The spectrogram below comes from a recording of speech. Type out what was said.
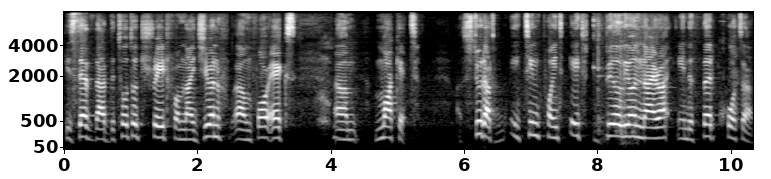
He said that the total trade from Nigerian um, Forex um, market stood at 18.8 billion naira in the third quarter.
